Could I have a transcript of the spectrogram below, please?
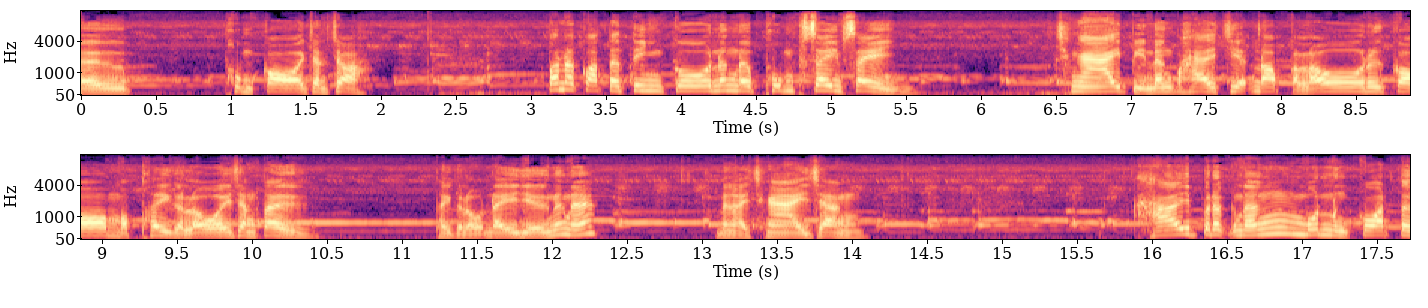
នៅភូមិកអញ្ចឹងចោះប៉ុន្តែគាត់ទៅទិញគោនឹងនៅភូមិផ្សេងផ្សេងឆ្ងាយពីនឹងប្រហែលជា10គីឡូឬក៏20គីឡូអីចឹងទៅ20គីឡូដីយើងហ្នឹងណានឹងឲ្យឆ្ងាយអញ្ចឹង ហើយព្រឹកហ្នឹងមុននឹងគាត់ទៅ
